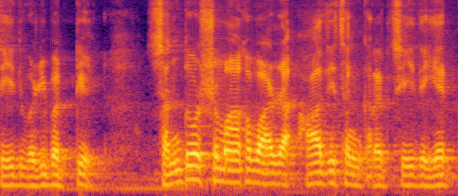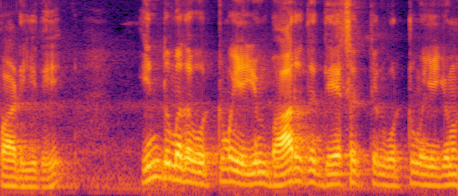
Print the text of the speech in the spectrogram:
செய்து வழிபட்டு சந்தோஷமாக வாழ ஆதிசங்கரர் செய்த ஏற்பாடு இது. இந்து மத ஒற்றுமையையும் பாரத தேசத்தின் ஒற்றுமையையும்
